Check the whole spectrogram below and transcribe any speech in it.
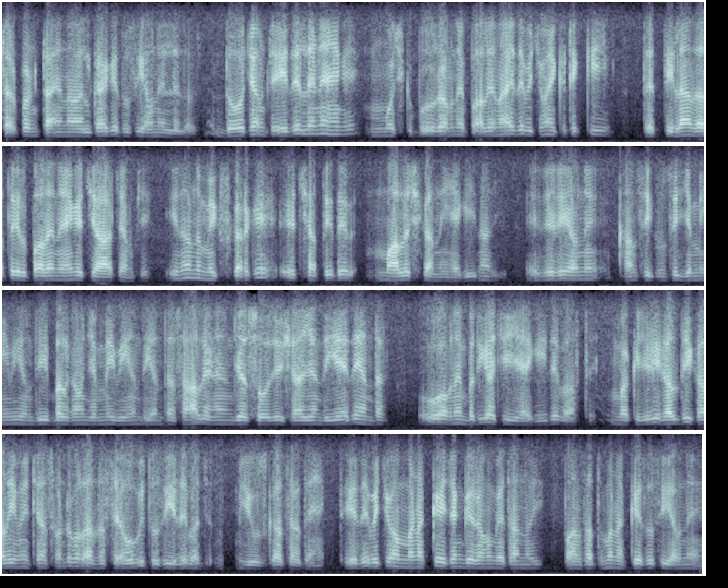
ਟਰਪੈਂਟਾਈਨ ਆਇਲ ਕਹਿ ਕੇ ਤੁਸੀਂ ਆਪਣੇ ਲੈ ਲਓ। ਦੋ ਚਮਚੇ ਇਹਦੇ ਲੈਣੇ ਹੈਗੇ, ਮੁਸ਼ਕਪੂਰ ਆਪਣੇ ਪਾ ਲੈਣਾ, ਇਹਦੇ ਵਿੱਚੋਂ ਇੱਕ ਟਿੱਕੀ ਤੇ ਤਿਲਾਂ ਦਾ ਤੇਲ ਪਾ ਲੈਣੇ ਹੈਗੇ 4 ਚਮਚੇ। ਇਹਨਾਂ ਨੂੰ ਮਿਕਸ ਕਰਕੇ ਇਹ ਛਾਤੀ ਤੇ ਮਾਲਿਸ਼ ਕਰਨੀ ਹੈਗੀ ਨਾ ਜੀ। ਇਹ ਜਿਹੜੇ ਉਹਨੇ ਖਾਂਸੀ ਖੁੰਸੀ ਜੰਮੀ ਵੀ ਹੁੰਦੀ, ਬਲਗਮ ਜੰਮੀ ਵੀ ਹੁੰਦੀ, ਅੰਦਰ ਸਾਹ ਲੈਣੇ ਨੂੰ, ਜੇ ਸੋਜਿਸ਼ ਆ ਜਾਂਦੀ ਹੈ ਇਹਦੇ ਅੰਦਰ। ਉਹ ਆਪਣੇ ਵਧੀਆ ਚੀਜ਼ ਹੈਗੀ ਇਹਦੇ ਵਾਸਤੇ। ਬਾਕੀ ਜਿਹੜੀ ਹਲਦੀ ਕਾਲੀ ਮਿਰਚਾਂ ਸੁੰਡ ਵਾਲਾ ਦੱਸਿਆ, ਉਹ ਵੀ ਤੁਸੀਂ ਇਹਦੇ ਵਿੱਚ ਯੂਜ਼ ਕਰ ਸਕਦੇ ਹੈ ਤੇ ਇਹਦੇ ਵਿੱਚੋਂ ਮਨੱਕੇ ਚੰਗੇ ਰਹੋਗੇ ਤੁਹਾਨੂੰ ਜੀ। ਪੰਜ ਸੱਤ ਮਨੱਕੇ ਤੁਸੀਂ ਆਪਣੇ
